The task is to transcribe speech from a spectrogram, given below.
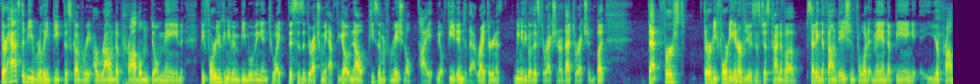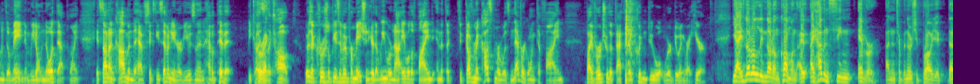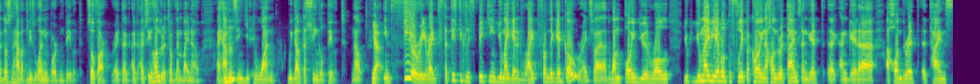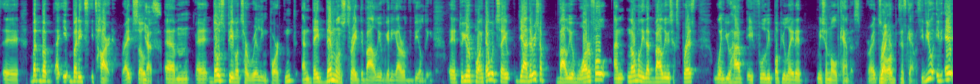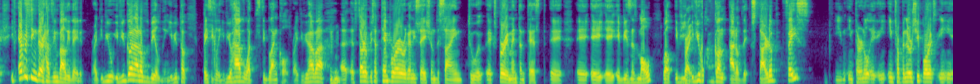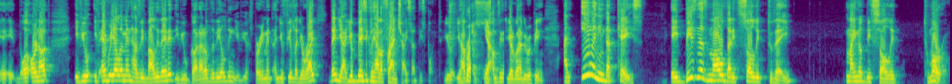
there has to be really deep discovery around a problem domain before you can even be moving into like this is the direction we have to go. Now, piece of information will tie, you know, feed into that, right? They're going to we need to go this direction or that direction, but that first 30 40 interviews is just kind of a setting the foundation for what it may end up being eh, your problem domain and we don't know at that point it's not uncommon to have 60 70 interviews and then have a pivot because like oh there's a crucial piece of information here that we were not able to find and that the, the government customer was never going to find by virtue of the fact that they couldn't do what we're doing right here. Yeah it's not only not uncommon. I, I haven't seen ever an entrepreneurship project that doesn't have at least one important pivot so far right? I've, I've seen hundreds of them by now. I haven't mm-hmm. seen yet one without a single pivot. Now, yeah. in theory, right, statistically speaking, you might get it right from the get-go, right? So at one point you roll you you might be able to flip a coin a hundred times and get uh, and get a uh, hundred uh, times uh, but but uh, but it's it's hard, right? So yes. um, uh, those pivots are really important and they demonstrate the value of getting out of the building. to your point, I would say yeah, there is a value of waterfall and normally that value is expressed when you have a fully populated mission model canvas, right? So, Right. Or business canvas. If you if e- if everything there has been validated, right? If you if you gone out of the building, if you talk basically, if you have what Steve Blank called, right? If you have a, Mhm. a, a startup is a temporary organization designed to experiment and test a a, a, a- business model. Well, if you Right. if you have gone out of the startup phase, in, internal i- i- entrepreneurship or or not, if you if every element has been validated, if you got out of the building, if you experiment and you feel that you're right, then yeah, you basically have a franchise at this point. You you have Right, yeah. something that you're going to be repeating. And even in that case, a business model that is solid today might not be solid tomorrow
